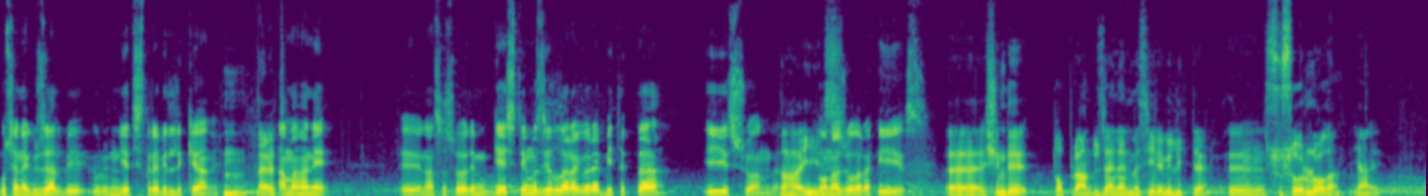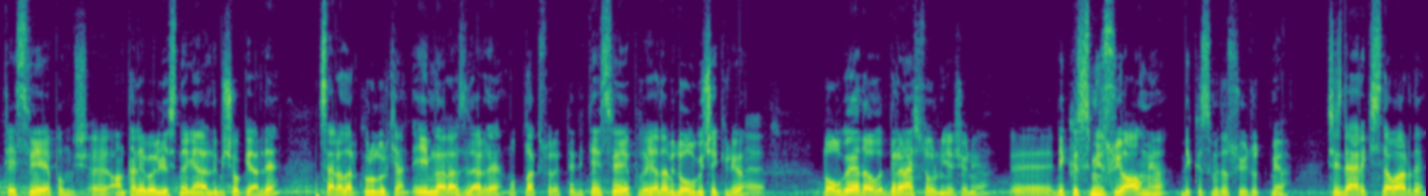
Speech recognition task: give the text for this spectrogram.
bu sene güzel bir ürün yetiştirebildik yani. Hı hı, Evet. Ama hani e, nasıl söyleyeyim geçtiğimiz yıllara göre bir tık daha iyiyiz şu anda. Daha iyiyiz. Tonaj olarak iyiyiz. Ee, şimdi toprağın düzenlenmesiyle birlikte e, su sorunu olan yani tesviye yapılmış e, Antalya bölgesinde genelde birçok yerde seralar kurulurken eğimli arazilerde mutlak surette bir tesviye yapılıyor ya da bir dolgu çekiliyor. Evet. Dolguya dayalı drenaj sorunu yaşanıyor. Ee, bir kısmı suyu almıyor, bir kısmı da suyu tutmuyor. Sizde her ikisi de vardı.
